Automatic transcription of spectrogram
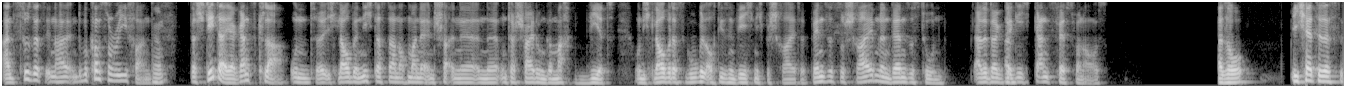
an Zusatzinhalten. Du bekommst einen Refund. Ja. Das steht da ja ganz klar. Und äh, ich glaube nicht, dass da nochmal eine, eine, eine Unterscheidung gemacht wird. Und ich glaube, dass Google auch diesen Weg nicht beschreitet. Wenn sie es so schreiben, dann werden sie es tun. Also da, also, da gehe ich ganz fest von aus. Also ich hätte das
